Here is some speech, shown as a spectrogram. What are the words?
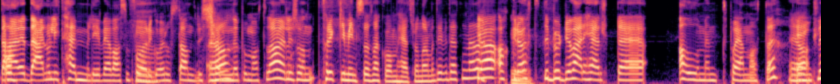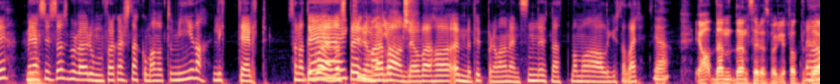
det, her, det er noe litt hemmelig ved hva som foregår hos det andre Ja. på en måte da, eller sånn. For ikke minst å snakke om heteronormativiteten ved det. Ja, akkurat. Det burde jo være helt uh, allment på en måte, Ja. egentlig. Men jeg syns det burde være rom for å kanskje snakke om anatomi. da, Litt delt. Sånn at det, Det går an å spørre om det er er gjort. vanlig å ha ømme pupper når man har mensen, uten at man må ha alle gutta der. Ja, den, den ser jeg selvfølgelig. For at det, Ja.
